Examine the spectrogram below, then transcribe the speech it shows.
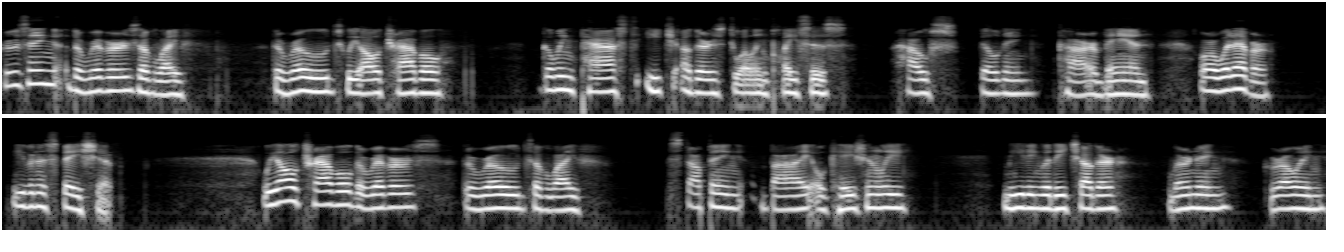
Cruising the rivers of life, the roads we all travel, going past each other's dwelling places, house, building, car, van, or whatever, even a spaceship. We all travel the rivers, the roads of life, stopping by occasionally, meeting with each other, learning, growing,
